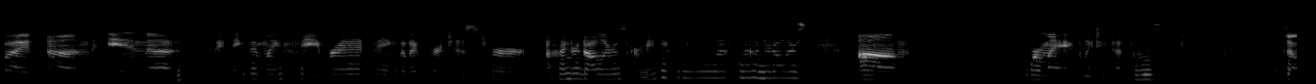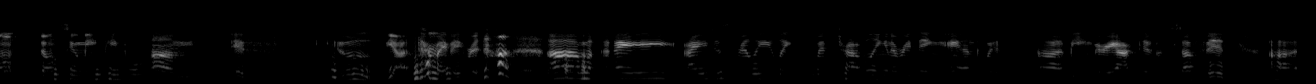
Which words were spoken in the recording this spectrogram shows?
but um, in uh, I think that my favorite thing that I purchased for a hundred dollars, or maybe a little less than a hundred dollars, um, were my Bluetooth headphones. Don't don't sue me, people. Um, if ooh, yeah, they're my favorite. um, I I just really like with traveling and everything, and with uh, being very active and stuff. It uh,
